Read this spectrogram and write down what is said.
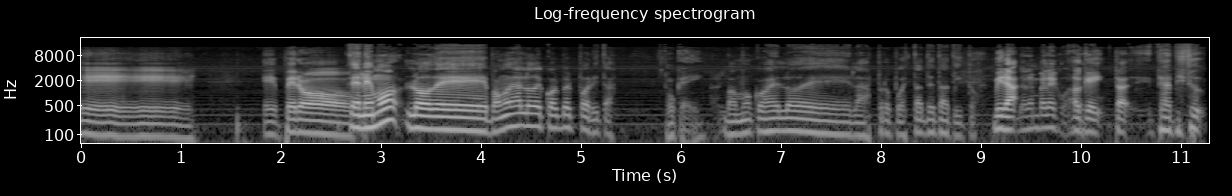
Eh, eh, pero. Tenemos lo de. Vamos a dejar lo de Colbert por ahorita. Ok. Vamos a coger lo de las propuestas de Tatito. Mira. Ok, Tatito.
